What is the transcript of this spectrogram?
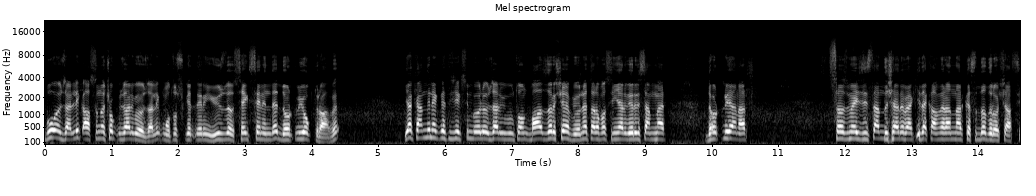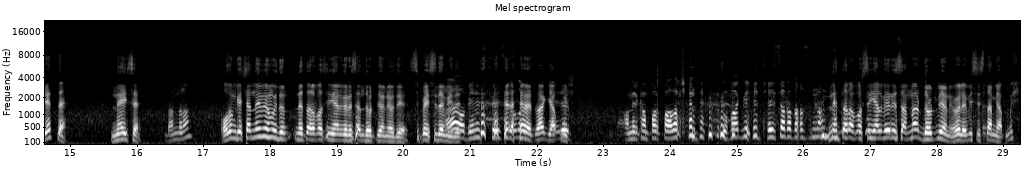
bu özellik aslında çok güzel bir özellik. Motosikletlerin %80'inde dörtlü yoktur abi. Ya kendin ekleteceksin böyle özel bir buton. Bazıları şey yapıyor. Ne tarafa sinyal verirsen ver. Dörtlü yanar. Söz meclisten dışarı belki de kameranın arkasındadır o şahsiyet de. Neyse. Ben mi lan? Oğlum geçen demiyor muydun ne tarafa sinyal verirsen dörtlü yanıyor diye? Spacey miydi? Ha o benim Space'im oğlum. evet bak yapmış. Amerikan Park bağlarken ufak bir tesisat hatasından. ne tarafa sinyal verirsen ver dörtlü yanıyor. Öyle bir sistem yapmış.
